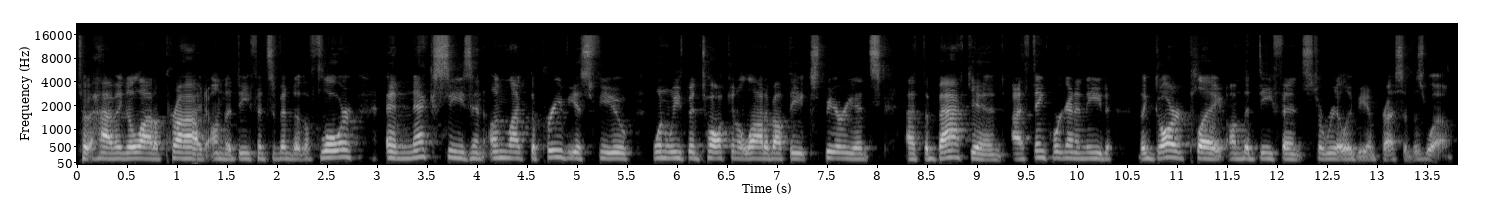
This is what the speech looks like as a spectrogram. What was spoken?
to having a lot of pride on the defensive end of the floor. And next season, unlike the previous few, when we've been talking a lot about the experience at the back end, I think we're going to need the guard play on the defense to really be impressive as well.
